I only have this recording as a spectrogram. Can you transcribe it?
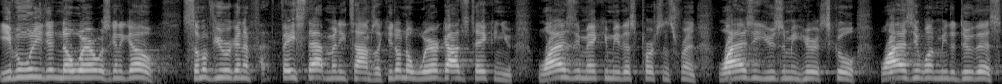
even when he didn't know where it was going to go. Some of you are going to face that many times. Like you don't know where God's taking you. Why is he making me this person's friend? Why is he using me here at school? Why is he wanting me to do this?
